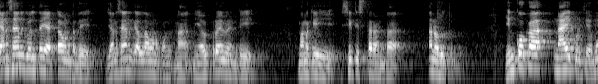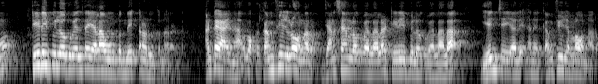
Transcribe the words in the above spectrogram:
జనసేనకు వెళ్తే ఎట్టా ఉంటుంది? జనసేనకి వెళ్దాం అనుకుంటున్నా నీ అభిప్రాయం ఏంటి? మనకి సీట్ ఇస్తారంట అని అడుగుతున్నాడు ఇంకొక నాయకుడికేమో టీడీపీలోకి వెళ్తే ఎలా ఉంటుంది అని అడుగుతున్నారంట. అంటే ఆయన ఒక కన్ఫ్యూజన్లో ఉన్నారు. జనసేనలోకి వెళ్ళాలా టీడీపీలోకి వెళ్ళాలా ఏం చేయాలి అనే కన్ఫ్యూజన్లో ఉన్నారు.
